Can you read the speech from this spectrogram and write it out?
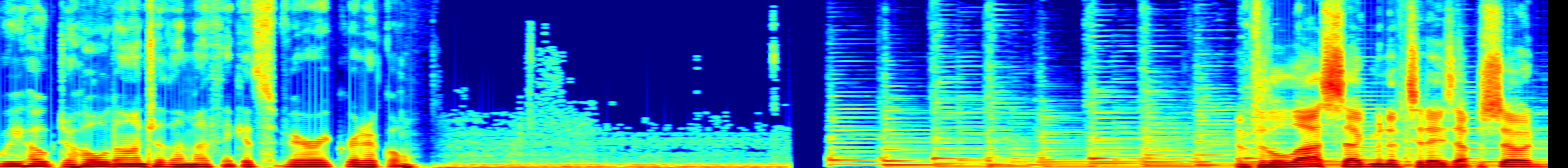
We hope to hold on to them. I think it's very critical. And for the last segment of today's episode,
